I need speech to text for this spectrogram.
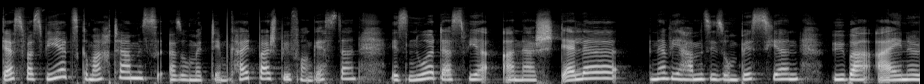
das, was wir jetzt gemacht haben, ist, also mit dem Kite-Beispiel von gestern, ist nur, dass wir an der Stelle Ne, wir haben sie so ein bisschen über eine,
